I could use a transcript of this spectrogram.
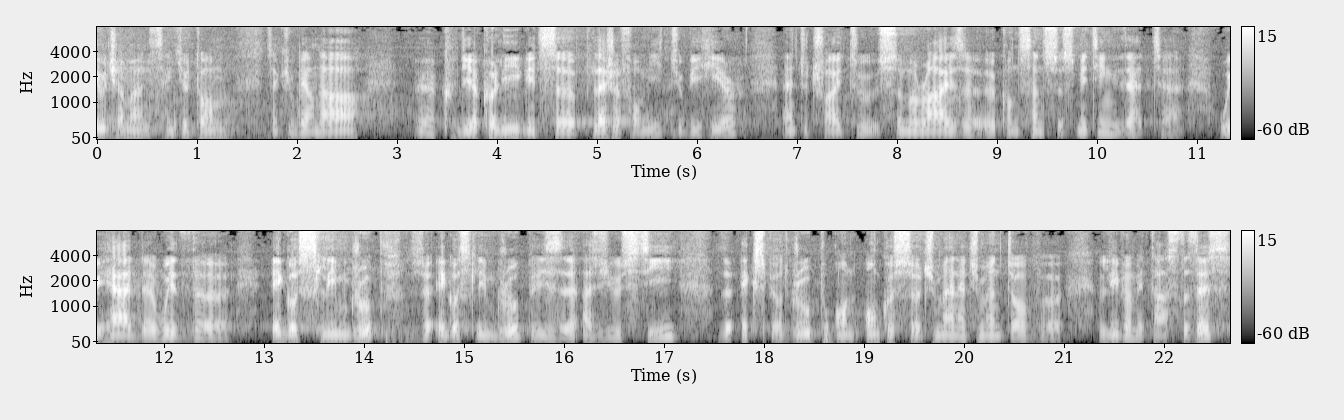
you, Chairman. Thank you, Tom. Thank you, Bernard. Uh, dear colleague, it's a pleasure for me to be here and to try to summarize a, a consensus meeting that uh, we had uh, with the EgoSlim group. The EgoSlim group is, uh, as you see, the expert group on oncosurge management of uh, liver metastasis.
